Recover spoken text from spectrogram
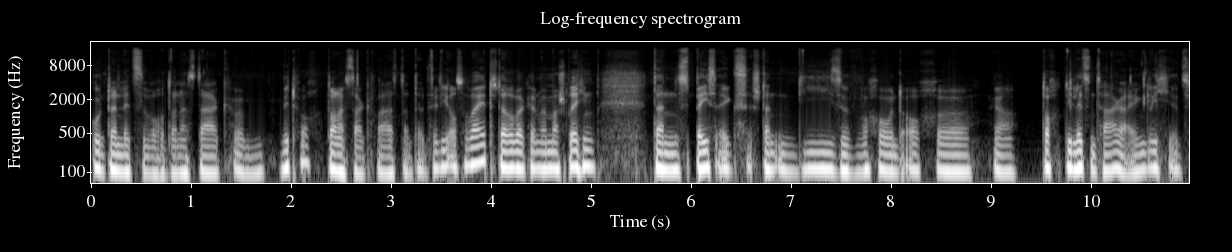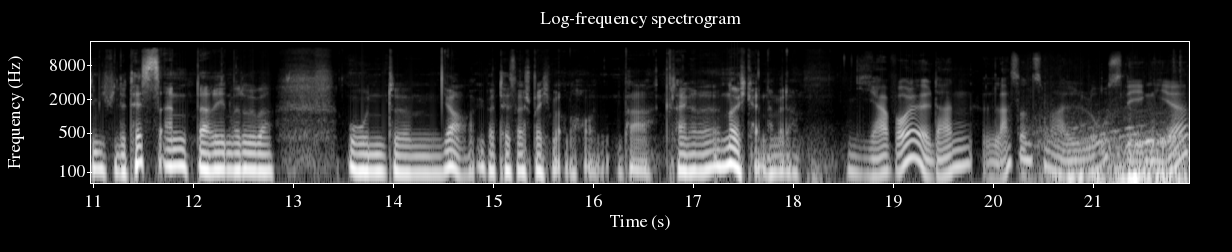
Und dann letzte Woche Donnerstag, ähm, Mittwoch, Donnerstag war es dann tatsächlich auch soweit. Darüber können wir mal sprechen. Dann SpaceX standen diese Woche und auch, äh, ja, doch die letzten Tage eigentlich äh, ziemlich viele Tests an. Da reden wir drüber. Und ähm, ja, über Tesla sprechen wir auch noch. Ein paar kleinere Neuigkeiten haben wir da. Jawohl, dann lass uns mal loslegen hier.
